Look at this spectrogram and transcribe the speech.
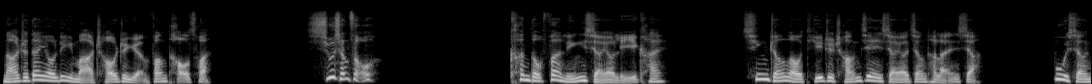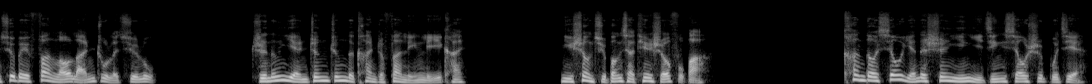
拿着丹药立马朝着远方逃窜。休想走！看到范林想要离开，青长老提着长剑想要将他拦下，不想却被范劳拦住了去路，只能眼睁睁的看着范林离开。你上去帮下天蛇府吧。看到萧炎的身影已经消失不见，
